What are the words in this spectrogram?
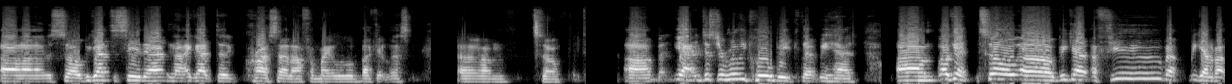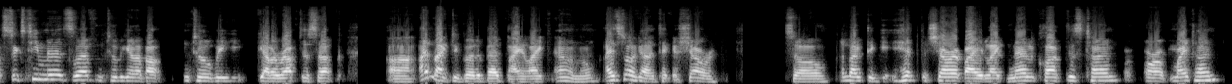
Uh, so we got to see that, and I got to cross that off of my little bucket list. Um, so, uh, but yeah, just a really cool week that we had. Um, okay, so uh, we got a few, but we got about 16 minutes left until we got about until we got to wrap this up. Uh, I'd like to go to bed by like I don't know. I still got to take a shower, so I'd like to get, hit the shower by like nine o'clock this time or, or my time.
